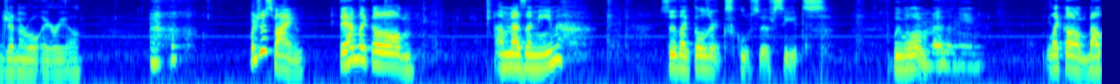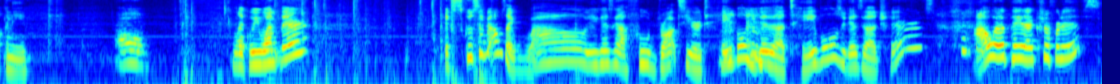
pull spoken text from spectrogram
general area, which is fine. They had like um a mezzanine, so like those are exclusive seats. We What's a won't mezzanine? like a balcony. Oh, Like we went there. Exclusive. I was like, wow, you guys got food brought to your table. You guys got tables. You guys got chairs. I would have paid extra for this.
